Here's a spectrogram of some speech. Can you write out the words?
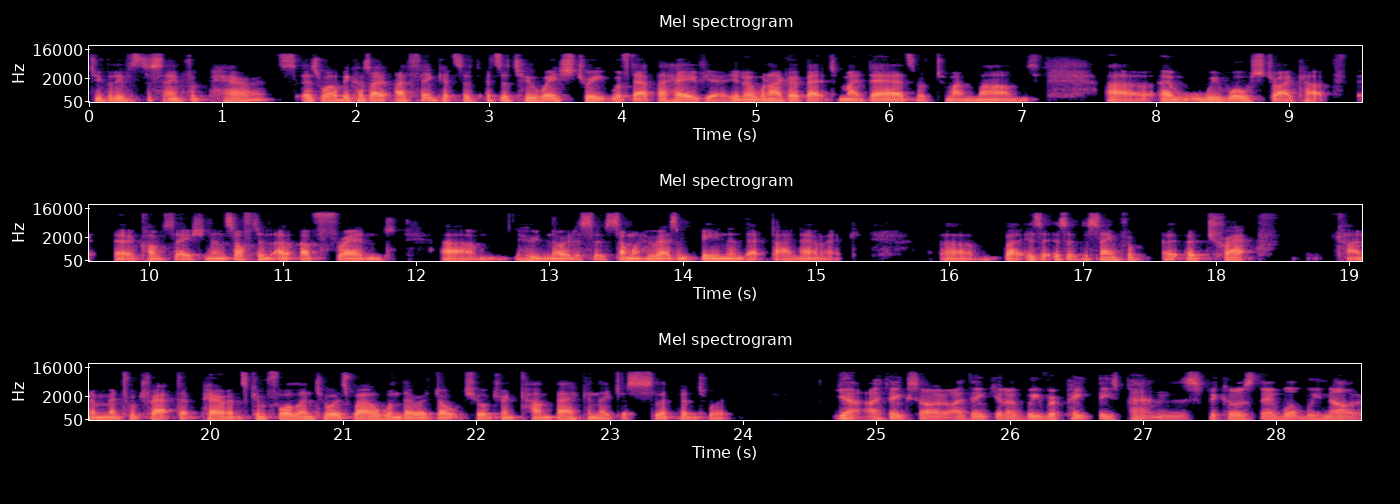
do you believe it's the same for parents as well? Because I, I think it's a it's a two way street with that behavior. You know, when I go back to my dad's or to my mom's, uh, we will strike up a conversation, and it's often a, a friend um, who notices someone who hasn't been in that dynamic. Uh, but is it is it the same for a, a trap kind of mental trap that parents can fall into as well when their adult children come back and they just slip into it? Yeah, I think so. I think you know we repeat these patterns because they're what we know,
